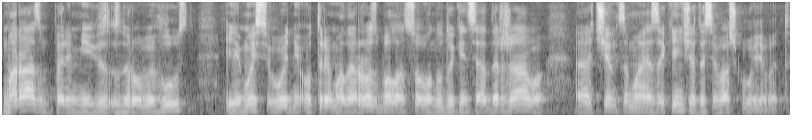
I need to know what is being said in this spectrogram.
Маразм переміг здоровий глузд, і ми сьогодні отримали розбалансовану до кінця державу. Е, Чим це має закінчитися, важко уявити.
